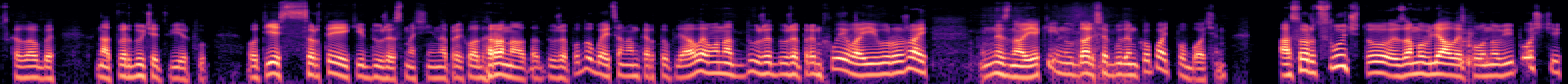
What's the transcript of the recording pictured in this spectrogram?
сказав би, на тверду четвірку. От є сорти, які дуже смачні. Наприклад, граната дуже подобається нам картопля, але вона дуже-дуже примхлива і урожай. Не знаю який, ну далі будемо копати, побачимо. А сорт случ то замовляли по новій пошті.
